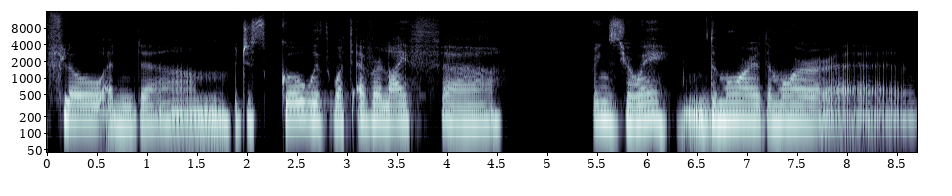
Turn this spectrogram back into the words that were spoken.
flow and um, just go with whatever life uh, brings your way. The more, the more uh,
